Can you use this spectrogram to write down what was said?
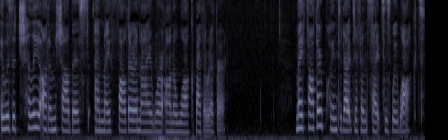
It was a chilly autumn Shabbos, and my father and I were on a walk by the river. My father pointed out different sights as we walked.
